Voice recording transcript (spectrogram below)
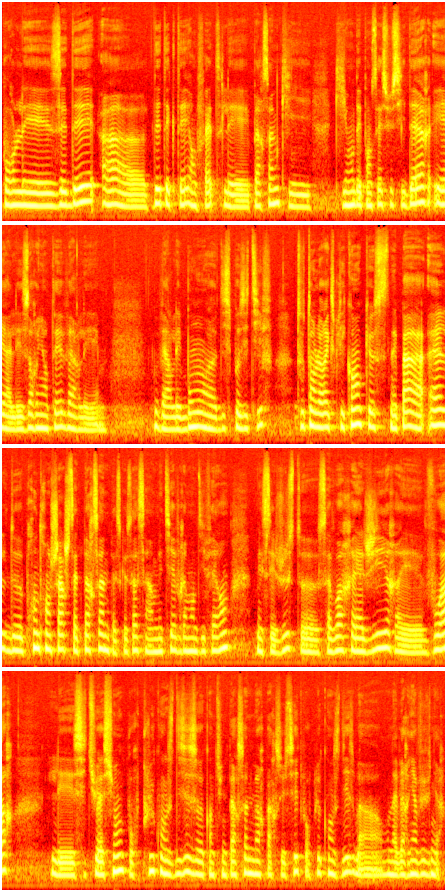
pour les aider à euh, détecter en fait les personnes qui, qui ont des pensées suicidaires et à les orienter vers les, vers les bons dispositifs, tout en leur expliquant que ce n'est pas à elles de prendre en charge cette personne, parce que ça c'est un métier vraiment différent, mais c'est juste savoir réagir et voir les situations pour plus qu'on se dise, quand une personne meurt par suicide, pour plus qu'on se dise, bah, on n'avait rien vu venir.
